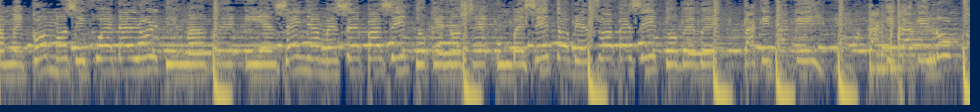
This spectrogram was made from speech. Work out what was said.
Bailame como si fuera la última vez y enséñame ese pasito que no sé, un besito bien suavecito, bebé. Taqui taqui, taqui taqui rumba.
